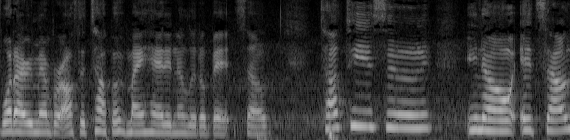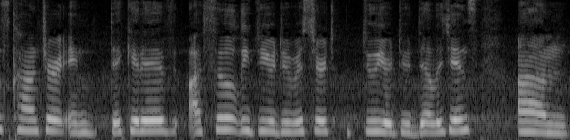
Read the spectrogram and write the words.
what I remember off the top of my head in a little bit. So talk to you soon. You know, it sounds counterindicative. Absolutely do your due research, do your due diligence. Um,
